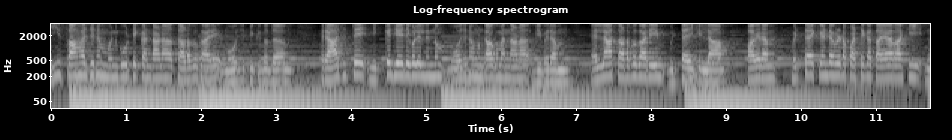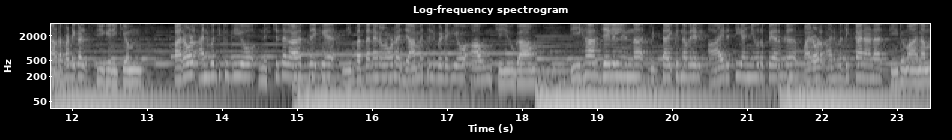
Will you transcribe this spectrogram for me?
ഈ സാഹചര്യം മുൻകൂട്ടി കണ്ടാണ് തടവുകാരെ മോചിപ്പിക്കുന്നത്. രാജ്യത്തെ മിക്ക ജയിലുകളിൽ നിന്നും മോചനമുണ്ടാകുമെന്നാണ് വിവരം. എല്ലാ തടവുകാരെയും വിട്ടയക്കില്ല. പകരം വിട്ടയക്കേണ്ടവരുടെ പട്ടിക തയ്യാറാക്കി നടപടികൾ സ്വീകരിക്കും. പരോൾ അനുവദിക്കുകയോ നിശ്ചിത കാലത്തേക്ക് നിബന്ധനകളോടെ ജാമ്യത്തിൽ വിടുകയോ ആവും ചെയ്യുക. തീഹാർ ജയിലിൽ നിന്ന് വിട്ടയക്കുന്നവരിൽ ആയിരത്തി അഞ്ഞൂറ് പേർക്ക് പരോൾ അനുവദിക്കാനാണ് തീരുമാനം.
